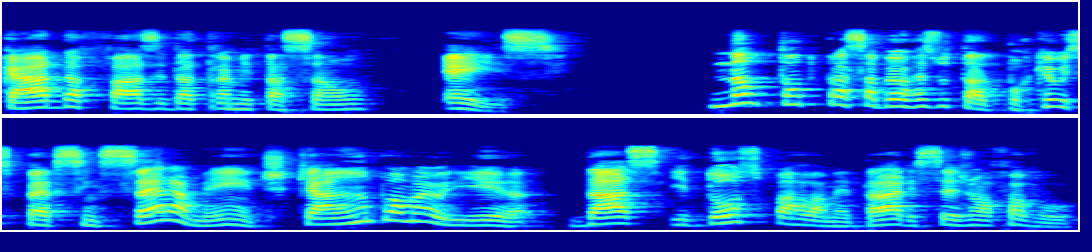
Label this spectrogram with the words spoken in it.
cada fase da tramitação, é esse. Não tanto para saber o resultado, porque eu espero sinceramente que a ampla maioria das e dos parlamentares sejam a favor.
